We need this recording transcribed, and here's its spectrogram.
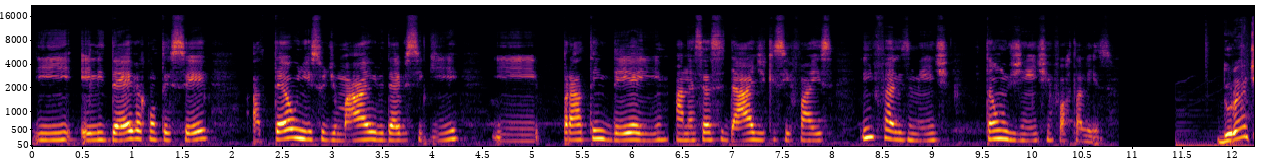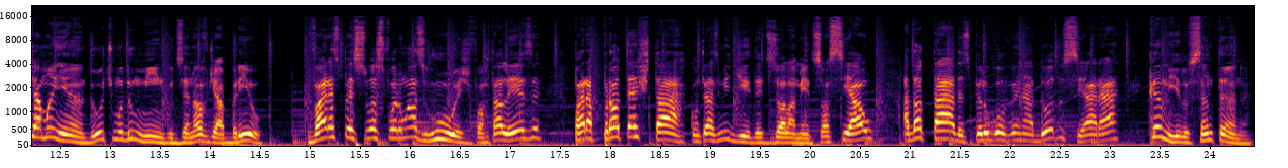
e ele deve acontecer até o início de maio, ele deve seguir e para atender aí a necessidade que se faz, infelizmente, tão urgente em Fortaleza. Durante a manhã do último domingo, 19 de abril, várias pessoas foram às ruas de Fortaleza para protestar contra as medidas de isolamento social adotadas pelo governador do Ceará, Camilo Santana.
